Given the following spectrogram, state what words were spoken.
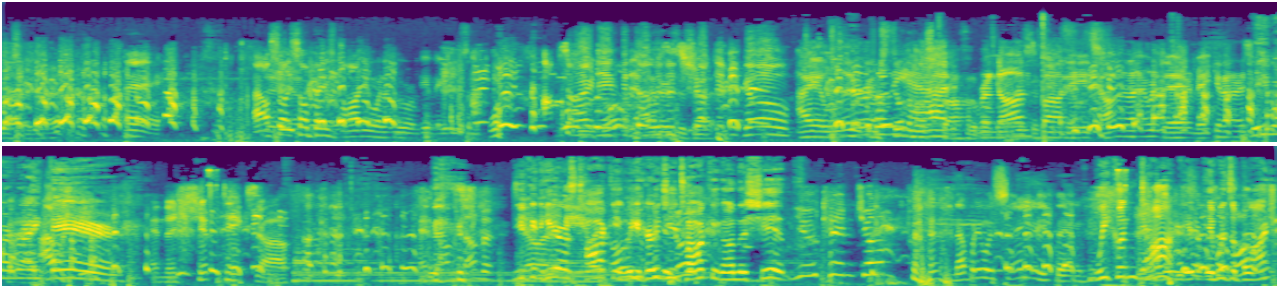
Captain. Hey. I also I saw Ben's body when we were leaving. It was in the I'm sorry, David. I was instructed to go. I literally had Renan's body. Tom and I were there making our. We were right there. And the ship takes off. And then You can hear us me like, talking. "Oh, we heard you jump. talking on the ship. You can jump. Nobody was saying anything. We couldn't talk. It, it was a blind.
